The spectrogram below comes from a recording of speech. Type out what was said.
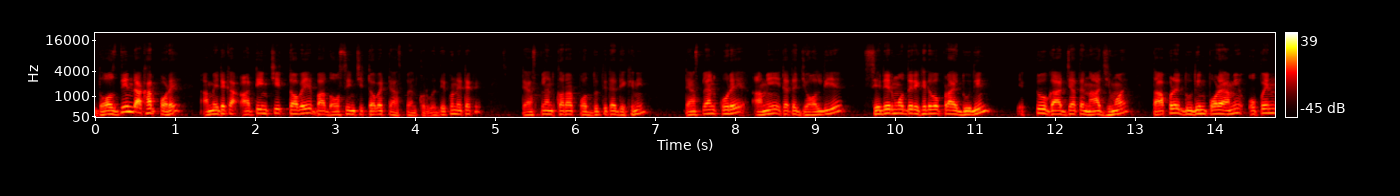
দশ দিন রাখার পরে আমি এটাকে আট ইঞ্চির টবে বা দশ ইঞ্চির টবে ট্রান্সপ্ল্যান্ট করব। দেখুন এটাকে। ট্রান্সপ্ল্যান্ট করার পদ্ধতিটা দেখে নিন। ট্রান্সপ্ল্যান্ট করে আমি এটাতে জল দিয়ে শেডের মধ্যে রেখে দেবো প্রায় দুদিন। একটু গাছ যাতে না ঝিময়। তারপরে দুদিন পরে আমি ওপেন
